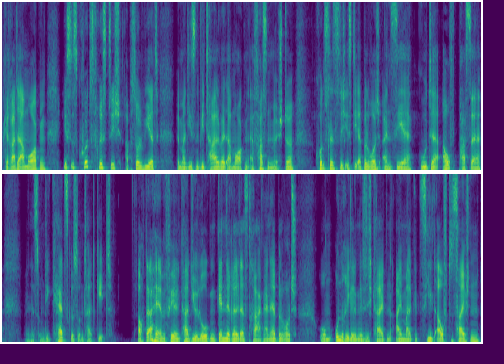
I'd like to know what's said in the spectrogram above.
Gerade am Morgen ist es kurzfristig absolviert, wenn man diesen Vitalwert am Morgen erfassen möchte Grundsätzlich ist die Apple Watch ein sehr guter Aufpasser, wenn es um die Herzgesundheit geht. Auch daher empfehlen Kardiologen generell das Tragen einer Apple Watch, um Unregelmäßigkeiten einmal gezielt aufzuzeichnen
